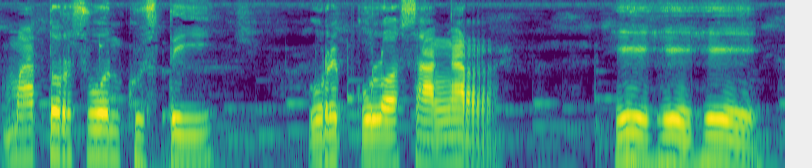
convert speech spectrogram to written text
matur suwun Gusti urip kula sangar hehehe he, he.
